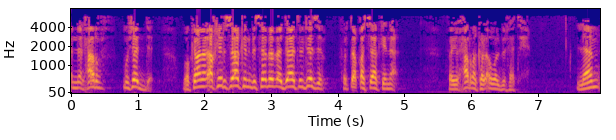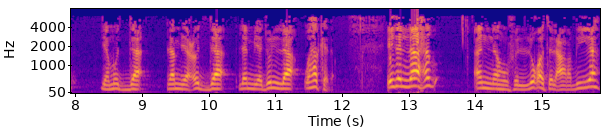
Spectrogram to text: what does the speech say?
أن الحرف مشدد وكان الأخير ساكن بسبب أداة الجزم فالتقى ساكنان فيحرك الأول بفتح لم يمد لم يعد لم يدل وهكذا. إذا لاحظ أنه في اللغة العربية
